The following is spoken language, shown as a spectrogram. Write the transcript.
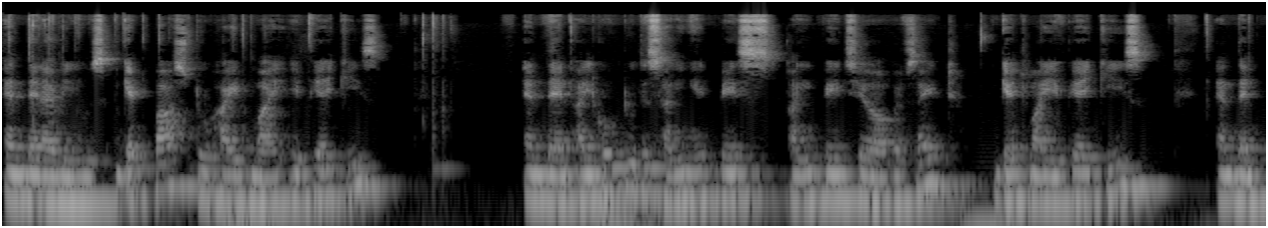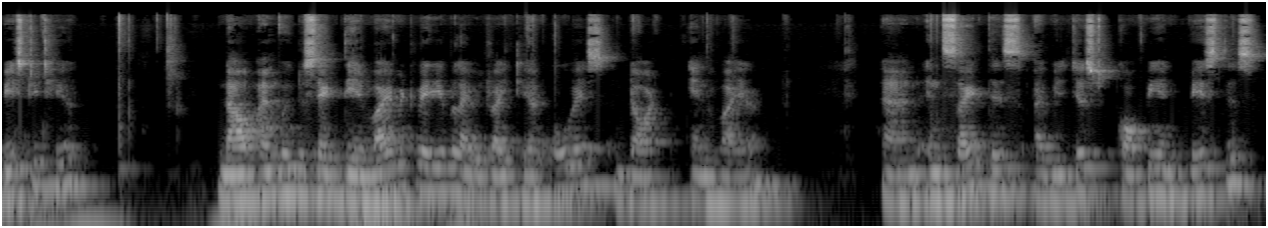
And then I will use get pass to hide my API keys. And then I'll go to this Hugging Face Hugging Face uh, website get my API keys and then paste it here now I'm going to set the environment variable. I will write here os dot envir and inside this I will just copy and paste this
